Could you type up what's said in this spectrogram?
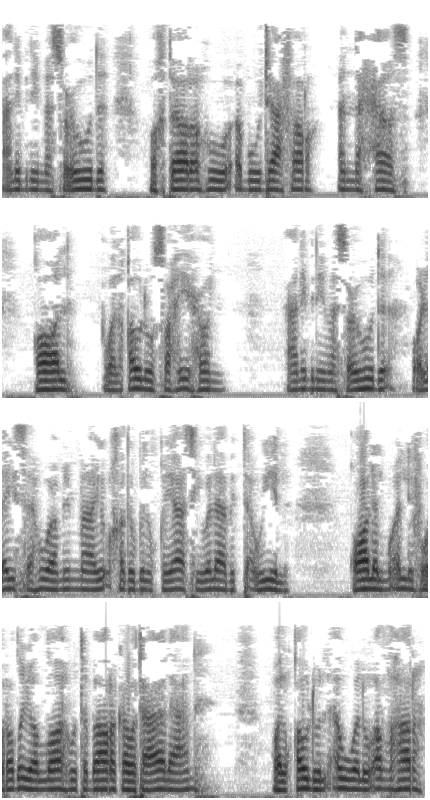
عن ابن مسعود واختاره أبو جعفر النحاس. قال والقول صحيح عن ابن مسعود وليس هو مما يؤخذ بالقياس ولا بالتأويل. قال المؤلف رضي الله تبارك وتعالى عنه والقول الأول أظهر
